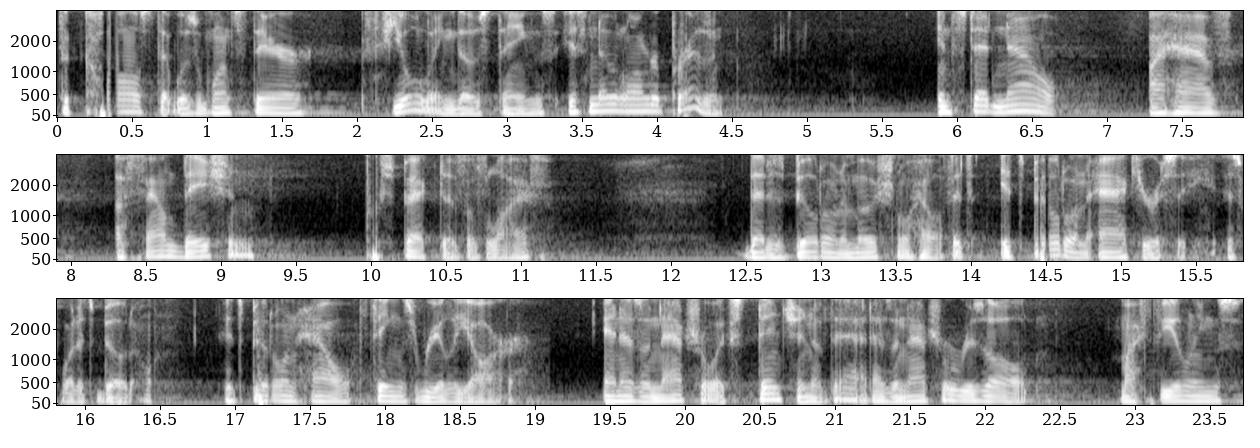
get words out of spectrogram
the cause that was once there fueling those things is no longer present. Instead, now I have a foundation perspective of life that is built on emotional health. It's it's built on accuracy is what it's built on. It's built on how things really are. And as a natural extension of that, as a natural result, my feelings,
